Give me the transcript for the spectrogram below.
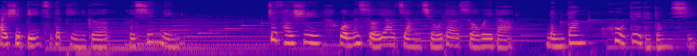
还是彼此的品格和心灵，这才是我们所要讲求的所谓的门当户对的东西。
